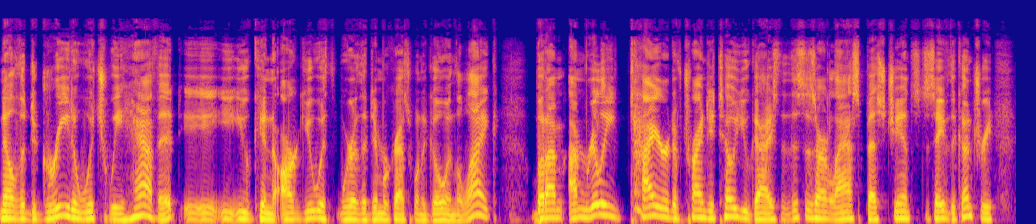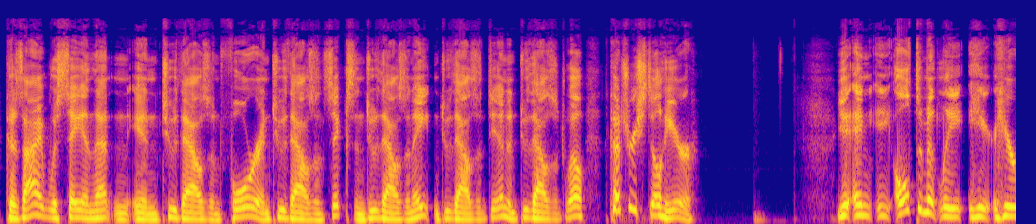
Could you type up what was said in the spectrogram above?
Now, the degree to which we have it, you can argue with where the Democrats want to go and the like, but I'm I'm really tired of trying to tell you guys that this is our last best chance to save the country because I was saying that in, in 2004 and 2006 and 2008 and 2010 and 2012. The country's still here. Yeah, and eh, ultimately, here, here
